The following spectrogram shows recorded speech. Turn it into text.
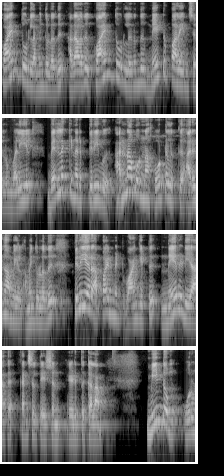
கோயம்புத்தூரில் அமைந்துள்ளது. அதாவது கோயம்புத்தூரிலிருந்து மேட்டுப்பாளையம் செல்லும் வழியில் வெள்ளக்கிணர் பிரிவு அன்னபூர்ணா ஹோட்டலுக்கு அருகாமையில் அமைந்துள்ளது. பிரியர் அப்பாயின்மெண்ட் வாங்கிட்டு நேரடியாக கன்சல்டேஷன் எடுத்துக்கலாம். மீண்டும் ஒரு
